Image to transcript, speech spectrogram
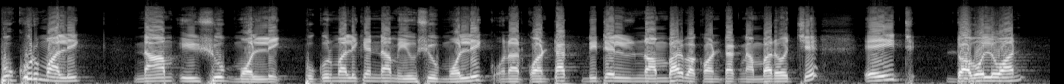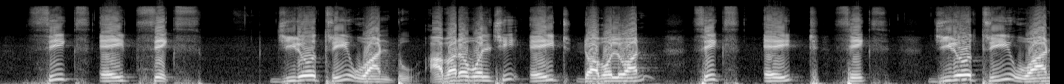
পুকুর মালিক নাম ইউসুফ মল্লিক। পুকুর মালিকের নাম ইউসুফ মল্লিক। ওনার কন্ট্যাক্ট ডিটেল নাম্বার বা কন্ট্যাক্ট নাম্বার হচ্ছে eight double one six eight six zero three one two আবারও বলছি eight double one six eight six zero three one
